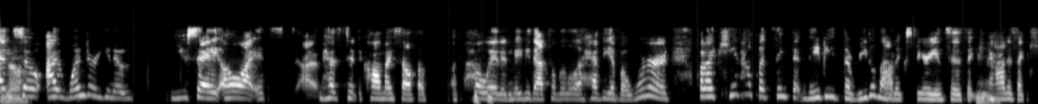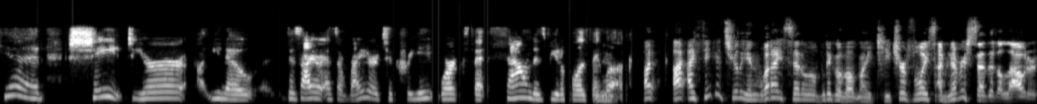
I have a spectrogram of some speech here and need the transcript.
And yeah. so I wonder, you know, you say, oh, it's, I'm hesitant to call myself a a poet and maybe that's a little heavy of a word but i can't help but think that maybe the read aloud experiences that you mm-hmm. had as a kid shaped your uh, you know desire as a writer to create works that sound as beautiful as they yeah. look. I, I think it's really, and what I said a little bit ago about my teacher voice, I've never said that aloud or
